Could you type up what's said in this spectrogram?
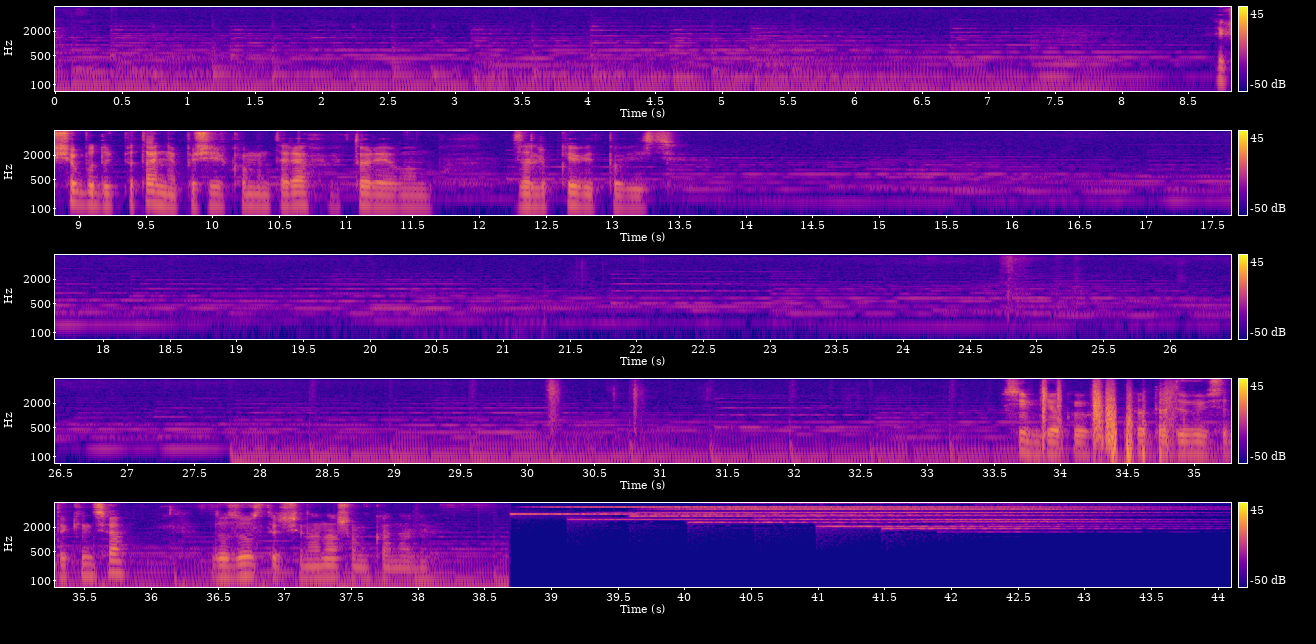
Якщо будуть питання, пишіть в коментарях, Вікторія вам залюбки відповість. Всім дякую, хто додивився до кінця. До зустрічі на нашому каналі.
